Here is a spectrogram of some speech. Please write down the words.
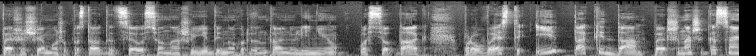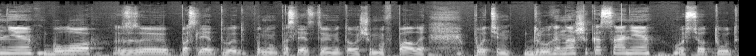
перше, що я можу поставити, це ось нашу єдину горизонтальну лінію ось отак провести. І так і да. Перше наше касання було з послід... ну, того, що ми впали. Потім друге наше касання, ось отут.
